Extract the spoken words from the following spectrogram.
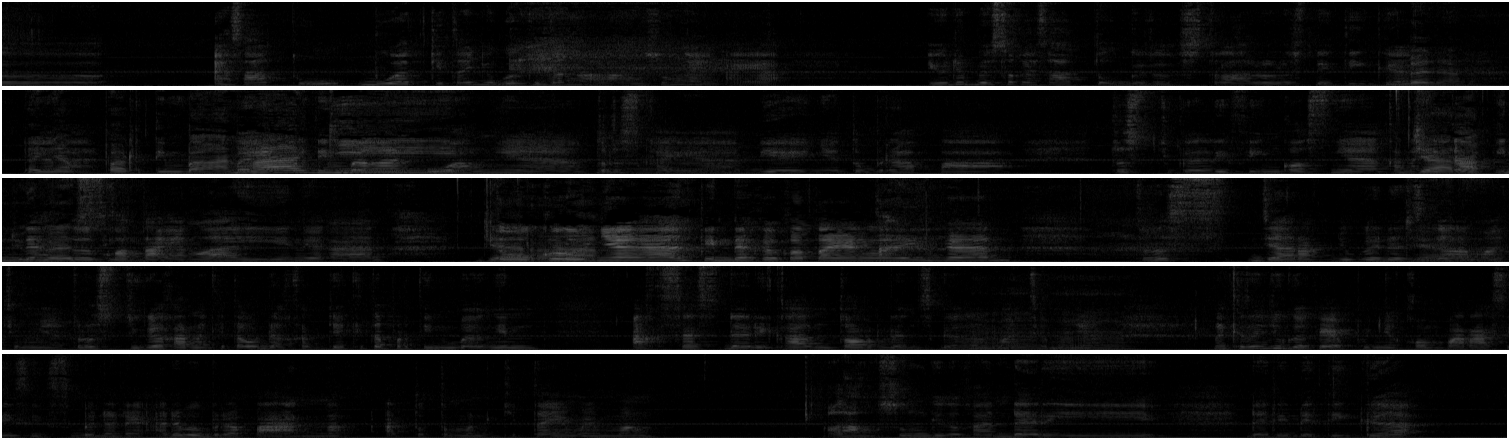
S1 buat kita juga kita nggak langsung yang kayak ya udah besok S1 gitu. Setelah lulus D3 benar. Banyak kan? pertimbangan banyak lagi. pertimbangan uangnya. Terus kayak biayanya itu berapa? Terus juga living costnya karena Jarak kita pindah ke sih. kota yang lain ya kan? Tuh Jarak. clue-nya kan pindah ke kota yang lain kan terus jarak juga dan segala Jarak. macamnya. Terus juga karena kita udah kerja kita pertimbangin akses dari kantor dan segala macamnya. Nah kita juga kayak punya komparasi sih sebenarnya. Ada beberapa anak atau teman kita yang memang langsung gitu kan dari dari D3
